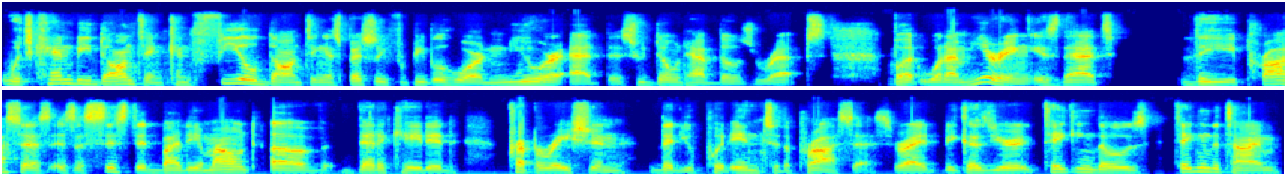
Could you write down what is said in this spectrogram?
which can be daunting, can feel daunting, especially for people who are newer at this, who don't have those reps. But what I'm hearing is that the process is assisted by the amount of dedicated preparation that you put into the process right? Because you're taking those taking the time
